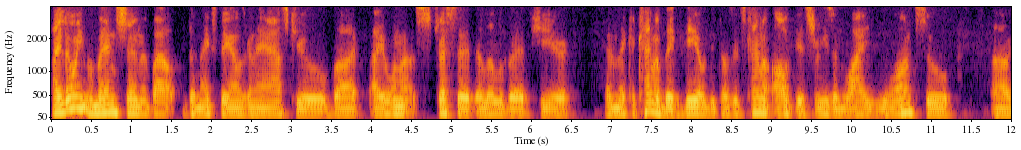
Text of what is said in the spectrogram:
I know you mentioned about the next thing I was going to ask you, but I want to stress it a little bit here and make a kind of big deal because it's kind of obvious reason why you want to uh,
